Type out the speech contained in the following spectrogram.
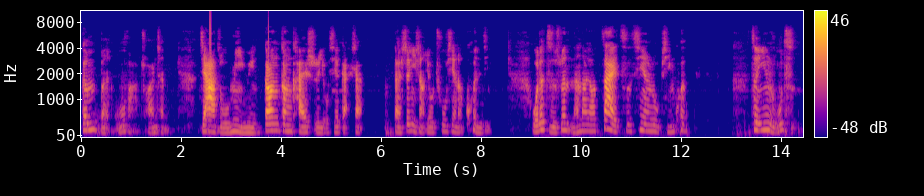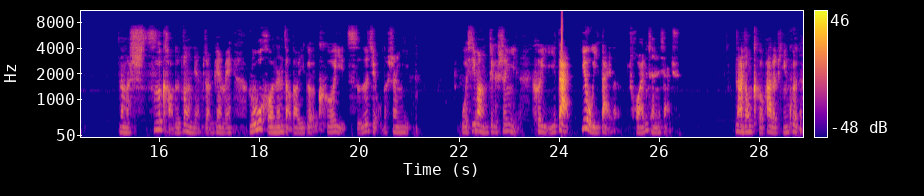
根本无法传承。家族命运刚刚开始有些改善，但生意上又出现了困境。我的子孙难道要再次陷入贫困？正因如此，那么思考的重点转变为如何能找到一个可以持久的生意。我希望这个生意可以一代又一代的传承下去，那种可怕的贫困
